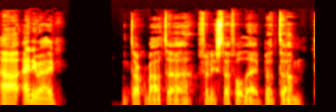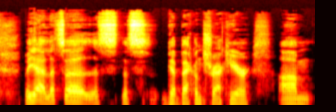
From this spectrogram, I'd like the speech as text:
uh, anyway, we'll talk about uh, funny stuff all day, but um, but yeah, let's uh, let's let's get back on track here. Um,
